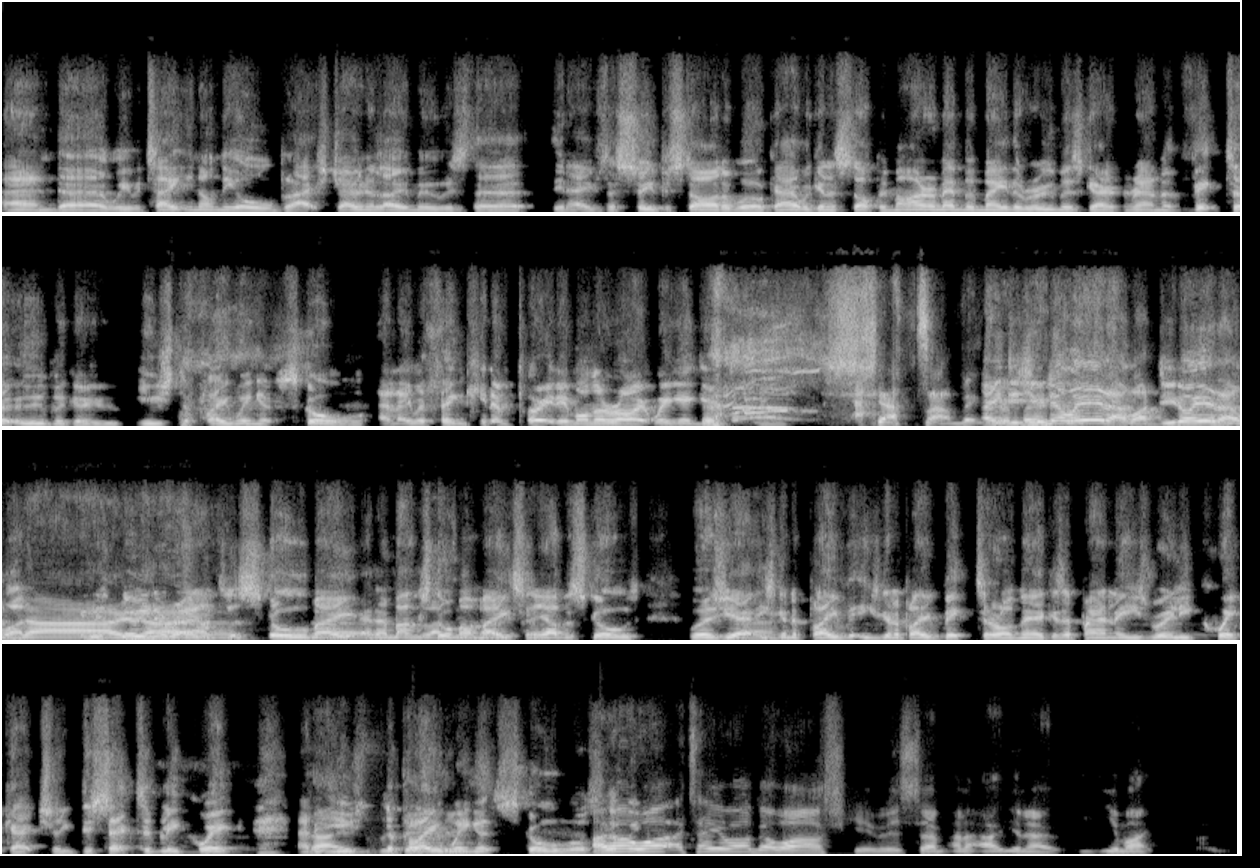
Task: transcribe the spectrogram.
and uh, we were taking on the All Blacks. Jonah Lomu was the, you know, he was the superstar of the world. How are we going to stop him? I remember, mate, the rumours going around that Victor Ubogu used to play wing at school, and they were thinking of putting him on the right wing again. Shut up, Victor Hey, did you not hear that one? Did you not hear that one? No, he was doing no, around no, to school, mate, and amongst all my mates and the other schools was yeah, he's going to play. He's going to play Victor on there because apparently he's really quick, actually, deceptively quick, and that he used to play wing at school. Or something. I go, what I tell you, what I'll go ask you is, um, and I, you know, you might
